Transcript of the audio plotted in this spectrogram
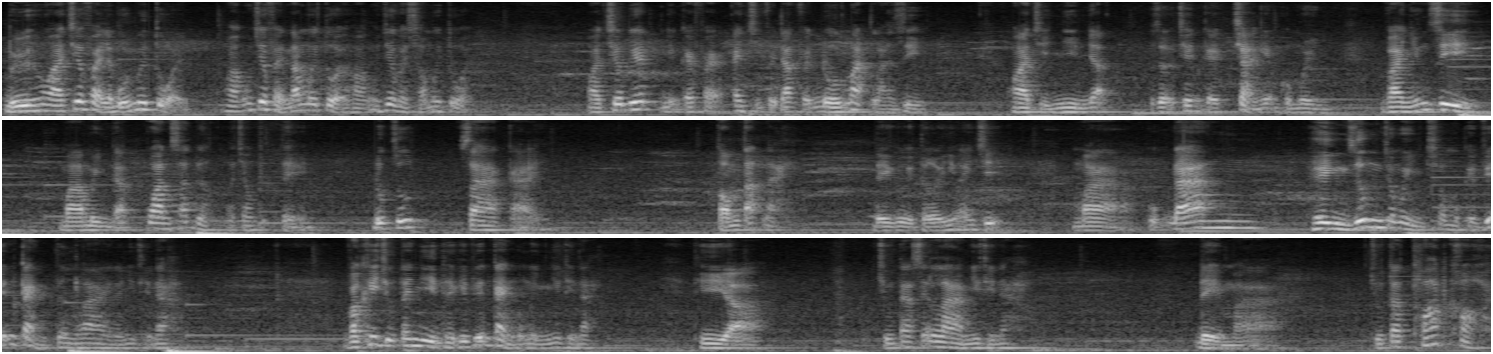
Bởi vì Hòa chưa phải là 40 tuổi Hòa cũng chưa phải 50 tuổi Hòa cũng chưa phải 60 tuổi. Hòa chưa biết những cái phải, anh chị phải đang phải đối mặt là gì. Hòa chỉ nhìn nhận dựa trên cái trải nghiệm của mình và những gì mà mình đã quan sát được ở trong thực tế. Đúc rút ra cái tóm tắt này để gửi tới những anh chị mà cũng đang hình dung cho mình trong một cái viễn cảnh tương lai là như thế nào. Và khi chúng ta nhìn thấy cái viễn cảnh của mình như thế này thì uh, chúng ta sẽ làm như thế nào để mà chúng ta thoát khỏi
